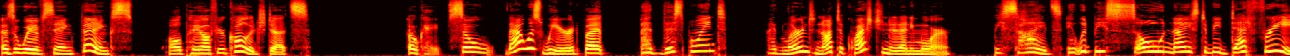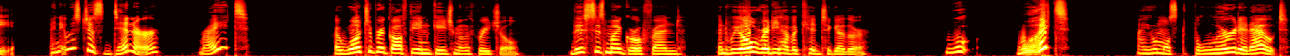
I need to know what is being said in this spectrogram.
As a way of saying thanks, I'll pay off your college debts. Okay, so that was weird, but at this point, I'd learned not to question it anymore. Besides, it would be so nice to be debt free. And it was just dinner, right? I want to break off the engagement with Rachel. This is my girlfriend, and we already have a kid together. Wh- what? I almost blurted out,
